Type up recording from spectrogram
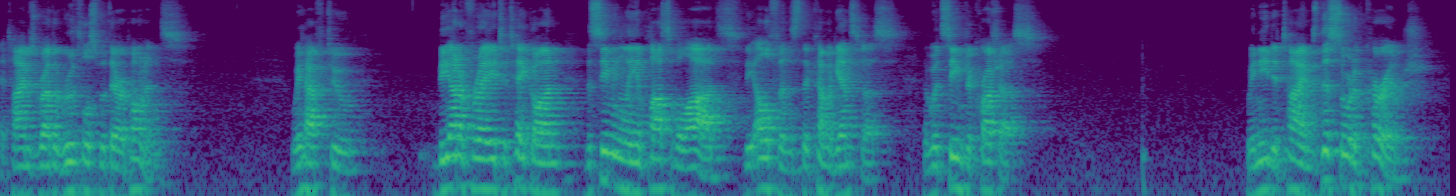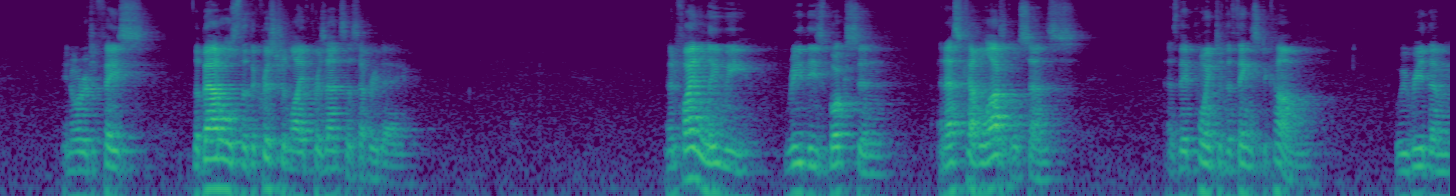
at times rather ruthless with their opponents. We have to be unafraid to take on the seemingly impossible odds, the elephants that come against us, that would seem to crush us. We need at times this sort of courage in order to face the battles that the Christian life presents us every day. And finally, we read these books in an eschatological sense as they point to the things to come. We read them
